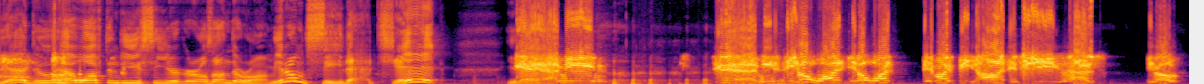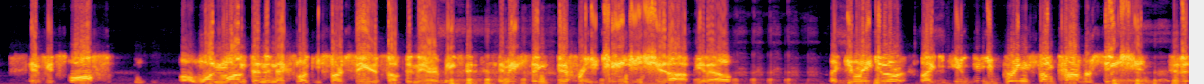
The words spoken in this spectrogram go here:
Yeah, dude. How often do you see your girl's underarm? You don't see that shit. You know? Yeah, I mean, yeah, I mean, you know what? You know what? It might be hot if she has, you know, if it's off uh, one month and the next month you start seeing something there. It makes it, it makes things different. You're changing shit up, you know. Like you're making the like you you bring some conversation to the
